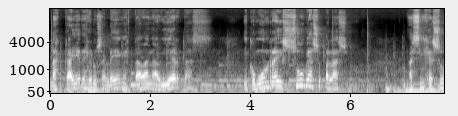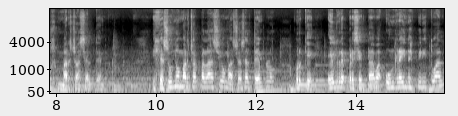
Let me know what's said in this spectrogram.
Las calles de Jerusalén estaban abiertas y como un rey sube a su palacio, así Jesús marchó hacia el templo. Y Jesús no marchó al palacio, marchó hacia el templo porque él representaba un reino espiritual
